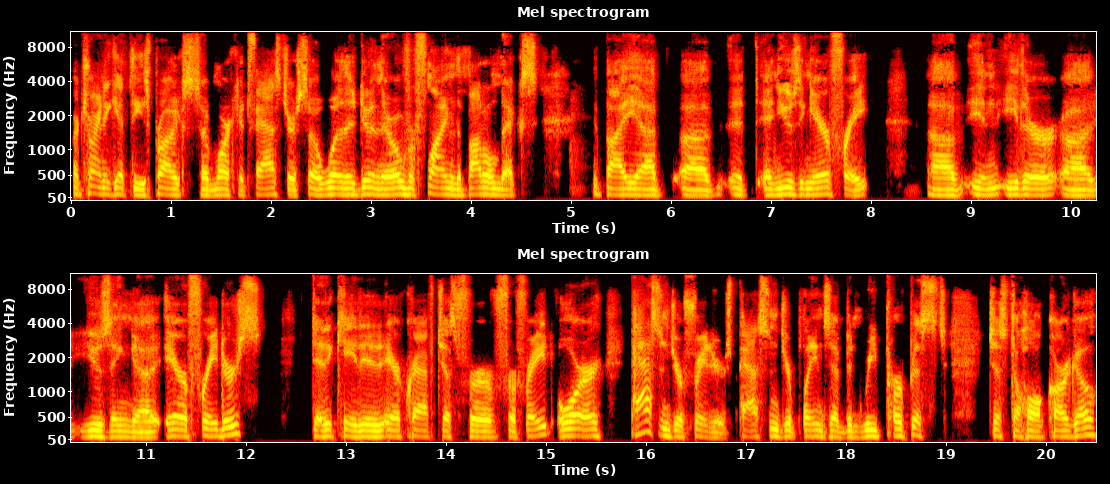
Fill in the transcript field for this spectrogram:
are trying to get these products to market faster. So what they're doing, they're overflying the bottlenecks by uh, uh, it, and using air freight in either using air freighters dedicated aircraft just for, for freight or passenger freighters. Passenger planes have been repurposed just to haul cargo,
